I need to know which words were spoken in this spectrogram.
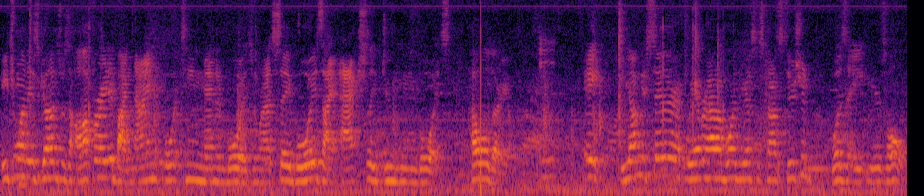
each one of these guns was operated by 9 to 14 men and boys. And when I say boys, I actually do mean boys. How old are you? Eight. eight. The youngest sailor we ever had on board the USS Constitution was eight years old.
